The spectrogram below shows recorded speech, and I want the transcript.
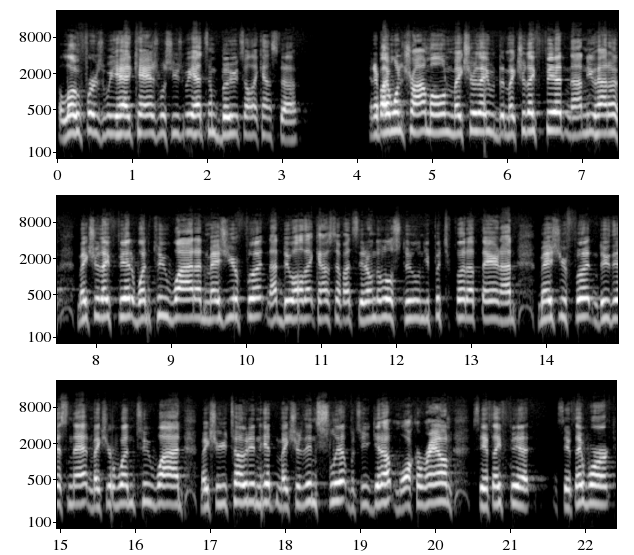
loafers. We had casual shoes. We had some boots, all that kind of stuff. And everybody wanted to try them on, make sure they make sure they fit. And I knew how to make sure they fit. It wasn't too wide. I'd measure your foot, and I'd do all that kind of stuff. I'd sit on the little stool, and you put your foot up there, and I'd measure your foot and do this and that, and make sure it wasn't too wide. Make sure your toe didn't hit, make sure it didn't slip. But so you get up and walk around, see if they fit, see if they worked.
